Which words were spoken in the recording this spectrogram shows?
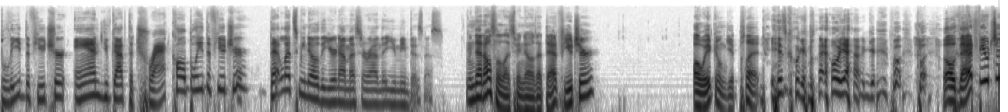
Bleed the Future and you've got the track called Bleed the Future, that lets me know that you're not messing around, that you mean business. And that also lets me know that that future, oh, it gonna get bled. It's going to get. bla- Oh, yeah. Put, put, Oh, that future?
